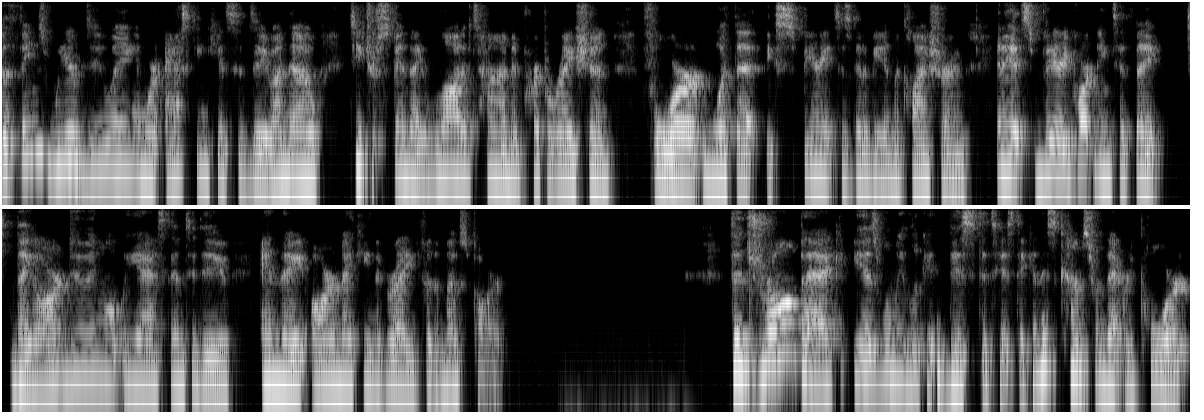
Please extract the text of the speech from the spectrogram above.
the things we're doing and we're asking kids to do. I know teachers spend a lot of time in preparation for what that experience is going to be in the classroom. And it's very heartening to think they are doing what we ask them to do and they are making the grade for the most part. The drawback is when we look at this statistic, and this comes from that report,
